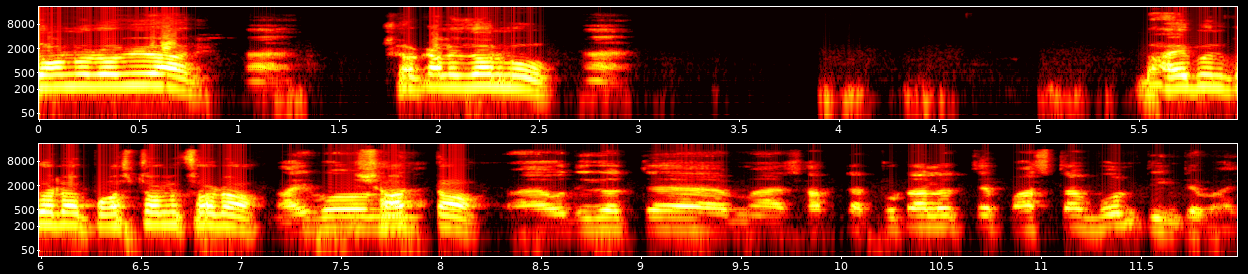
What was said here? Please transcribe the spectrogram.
জন্ম রবিবার হ্যাঁ সকালে জন্ম। হ্যাঁ ভাই বোন কটা পাঁচটা না ছটা? ভাই বোন সাতটা ওদিকে হচ্ছে সাতটা। টোটাল হচ্ছে পাঁচটা বোন তিনটে ভাই।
